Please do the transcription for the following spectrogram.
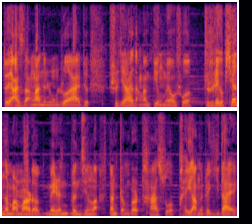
对 S 档案的这种热爱，就实际 S 档案并没有说，只是这个片子慢慢的没人问津了，但整个他所培养的这一代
